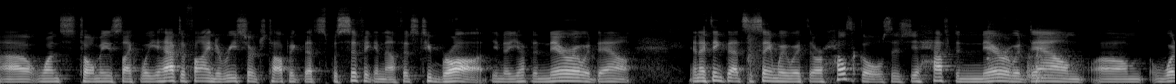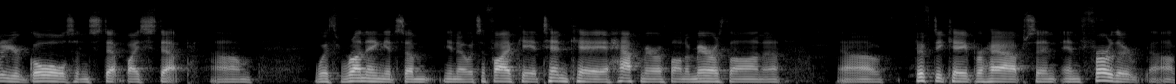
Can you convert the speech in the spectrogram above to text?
uh, once told me, it's like, well, you have to find a research topic that's specific enough. It's too broad. You know, you have to narrow it down. And I think that's the same way with our health goals is you have to narrow it down. Um, what are your goals and step by step. Um, with running, it's a, you know, it's a 5K, a 10K, a half marathon, a marathon, a, uh, 50K perhaps, and, and further. Uh,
